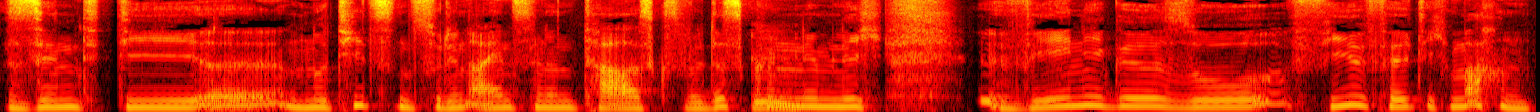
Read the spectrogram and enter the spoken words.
sind die äh, Notizen zu den einzelnen Tasks, weil das können mhm. nämlich wenige so vielfältig machen.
